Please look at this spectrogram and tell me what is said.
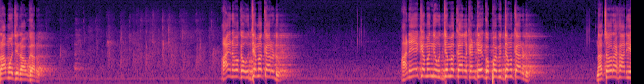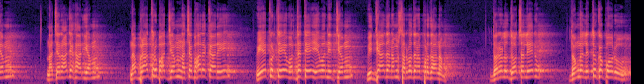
రామోజీరావు గారు. ఆయన ఒక ఉద్యమకారుడు. అనేక మంది ఉద్యమకారుల కంటే గొప్ప ఉద్యమకారుడు నచౌరహార్యం నచరాజహార్యం నభ్రాతృభాజ్యం నచభారకారి వేకృతే వర్ధతే ఏవ నిత్యం విద్యాధనం సర్వధన ప్రధానం. దొరలు దోచలేరు దొంగలెత్తుకపోరు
